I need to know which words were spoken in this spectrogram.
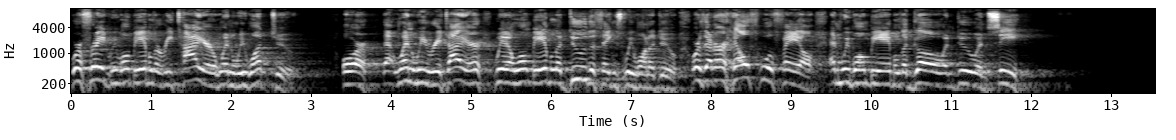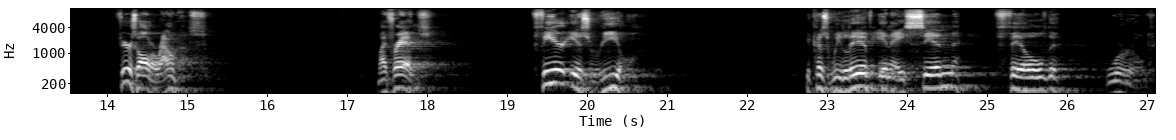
We're afraid we won't be able to retire when we want to. Or that when we retire, we won't be able to do the things we want to do. Or that our health will fail and we won't be able to go and do and see. Fear is all around us. My friends, fear is real because we live in a sin filled world.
